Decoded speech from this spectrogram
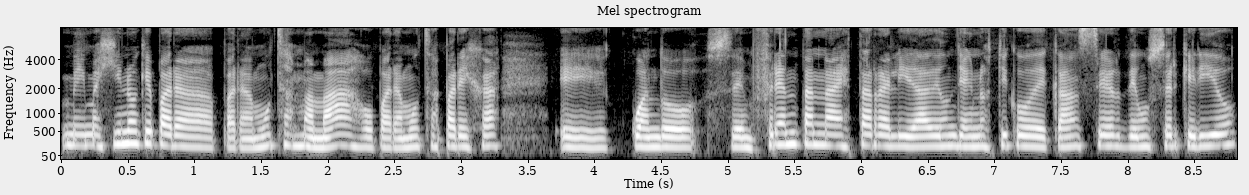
me imagino que para, para muchas mamás o para muchas parejas, eh, cuando se enfrentan a esta realidad de un diagnóstico de cáncer de un ser querido,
